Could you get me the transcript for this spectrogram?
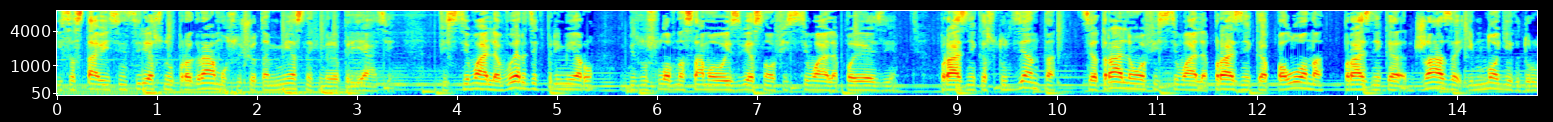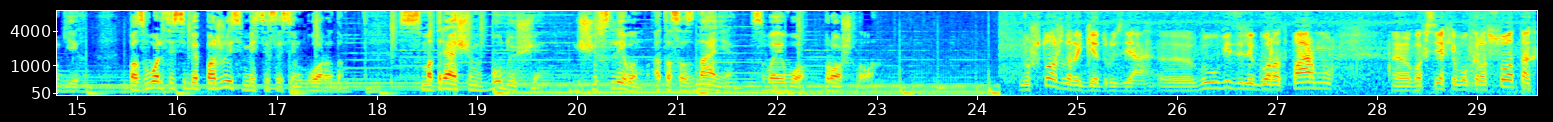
и составить интересную программу с учетом местных мероприятий фестиваля Верди, к примеру, безусловно самого известного фестиваля поэзии, праздника студента, театрального фестиваля, праздника Аполлона, праздника джаза и многих других. Позвольте себе пожить вместе с этим городом, смотрящим в будущее и счастливым от осознания своего прошлого. Ну что ж, дорогие друзья, э, вы увидели город Парму э, во всех его красотах.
